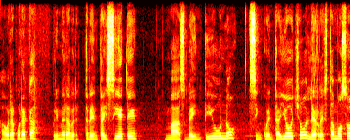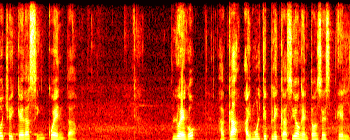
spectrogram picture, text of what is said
Ahora por acá, primero a ver, 37 más 21, 58, le restamos 8 y queda 50. Luego, acá hay multiplicación, entonces el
